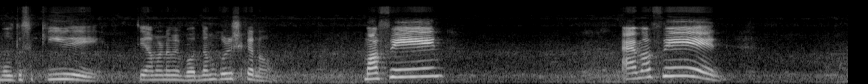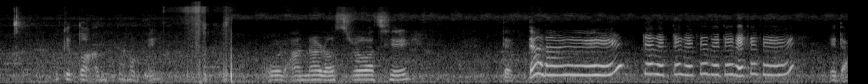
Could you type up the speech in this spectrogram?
বলতেছে, কি রে? তুই আমার নামে বদনাম করিস কেন? মাফিন! মাফিন! ওকে তো আনতে হবে। ওর আনার অস্ত্র আছে। এটা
